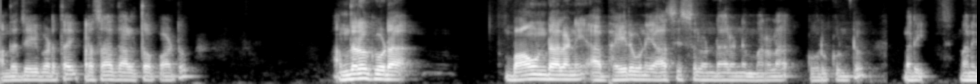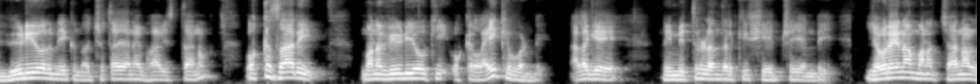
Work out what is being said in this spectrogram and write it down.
అందజేయబడతాయి. ప్రసాదాలతో పాటు అందరూ కూడా బాగుండాలని ఆ భైరవుని ఆశీస్సులు ఉండాలని మరలా కోరుకుంటూ మరి మన వీడియోలు మీకు నచ్చుతాయనే భావిస్తాను. ఒక్కసారి మన వీడియోకి ఒక లైక్ ఇవ్వండి. అలాగే మీ మిత్రులందరికీ షేర్ చేయండి. ఎవరైనా మన ఛానల్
